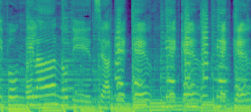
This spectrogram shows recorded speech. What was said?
diffondi la notizia che che che che che che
